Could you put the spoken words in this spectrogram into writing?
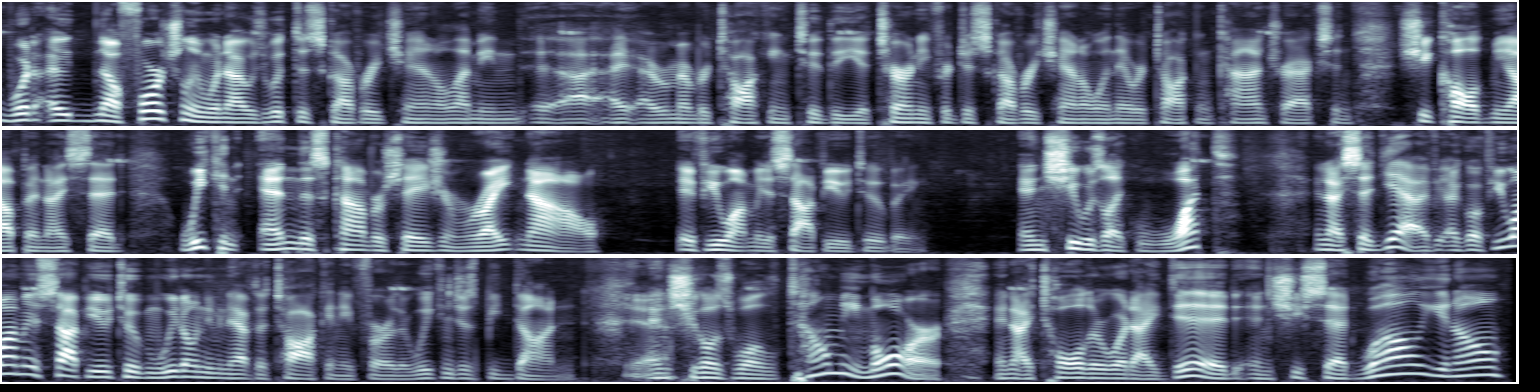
what. I, now, fortunately, when I was with Discovery Channel, I mean, uh, I, I remember talking to the attorney for Discovery Channel when they were talking contracts, and she called me up and I said, "We can end this conversation right now if you want me to stop YouTubing." And she was like, "What?" And I said, "Yeah." I go, "If you want me to stop YouTube, and we don't even have to talk any further, we can just be done." Yeah. And she goes, "Well, tell me more." And I told her what I did, and she said, "Well, you know."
